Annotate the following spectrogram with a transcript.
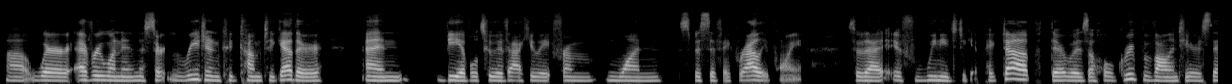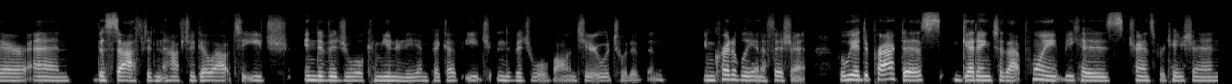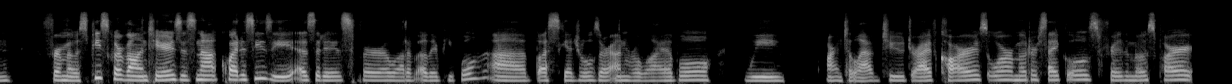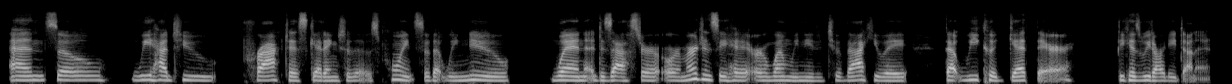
uh, where everyone in a certain region could come together and be able to evacuate from one specific rally point so that if we needed to get picked up there was a whole group of volunteers there and the staff didn't have to go out to each individual community and pick up each individual volunteer which would have been incredibly inefficient. But we had to practice getting to that point because transportation for most Peace Corps volunteers is not quite as easy as it is for a lot of other people. Uh, bus schedules are unreliable. We aren't allowed to drive cars or motorcycles for the most part. And so we had to practice getting to those points so that we knew when a disaster or emergency hit or when we needed to evacuate that we could get there because we'd already done it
